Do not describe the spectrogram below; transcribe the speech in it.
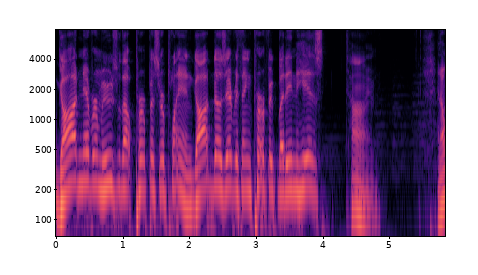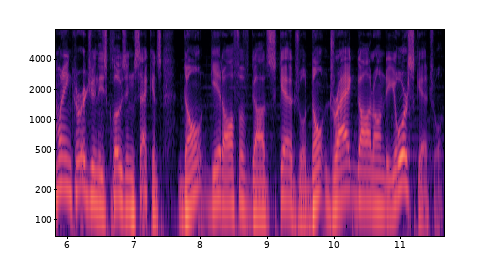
God never moves without purpose or plan. God does everything perfect, but in his time. And I want to encourage you in these closing seconds don't get off of God's schedule. Don't drag God onto your schedule.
